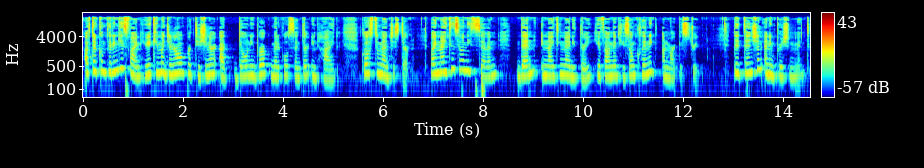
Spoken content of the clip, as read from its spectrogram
After completing his fine, he became a general practitioner at Donneybrook Medical Center in Hyde, close to Manchester. By 1977, then in 1993, he founded his own clinic on Market Street. Detention and imprisonment.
